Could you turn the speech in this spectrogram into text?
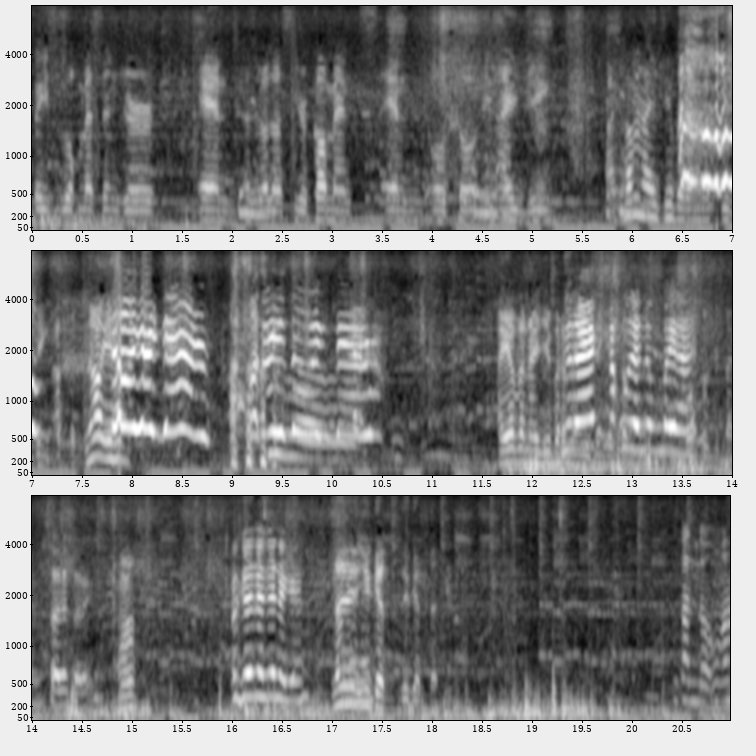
Facebook Messenger, and as well as your comments, and also in IG. I have an IG, but I'm not using. No, No, you're there! What are you doing there? I have an IG, but I'm not using nakuha nung ba yan? most of the time. Sorry, sorry. Huh? Again, again, again. No, no, you get, you get that. Tando nga.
